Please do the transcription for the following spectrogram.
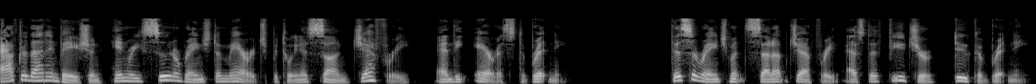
After that invasion, Henry soon arranged a marriage between his son Geoffrey and the heiress to Brittany. This arrangement set up Geoffrey as the future Duke of Brittany.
